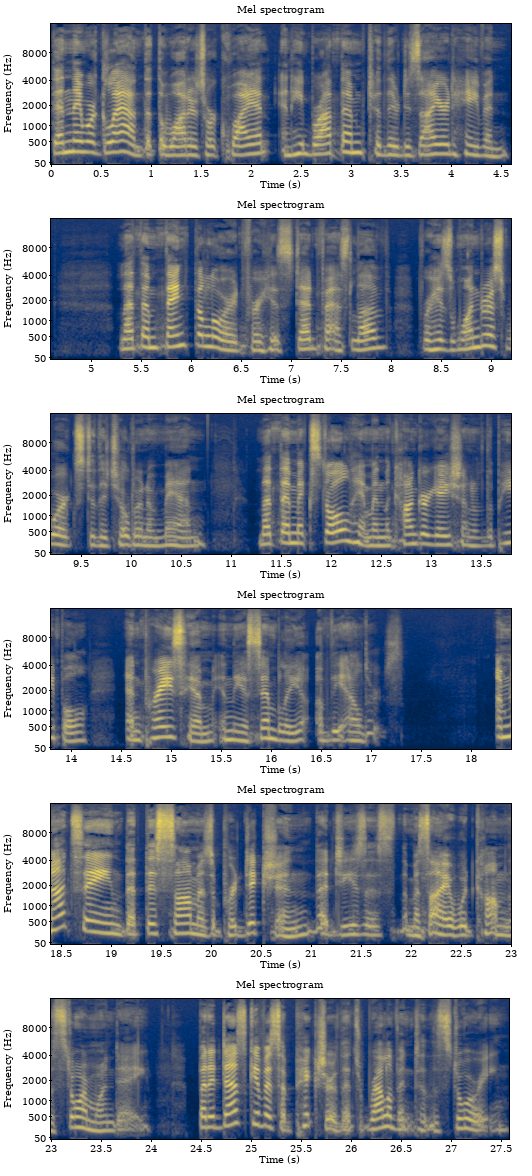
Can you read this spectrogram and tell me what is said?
Then they were glad that the waters were quiet, and he brought them to their desired haven. Let them thank the Lord for his steadfast love, for his wondrous works to the children of man. Let them extol him in the congregation of the people, and praise him in the assembly of the elders. I'm not saying that this psalm is a prediction that Jesus, the Messiah, would calm the storm one day, but it does give us a picture that's relevant to the story.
